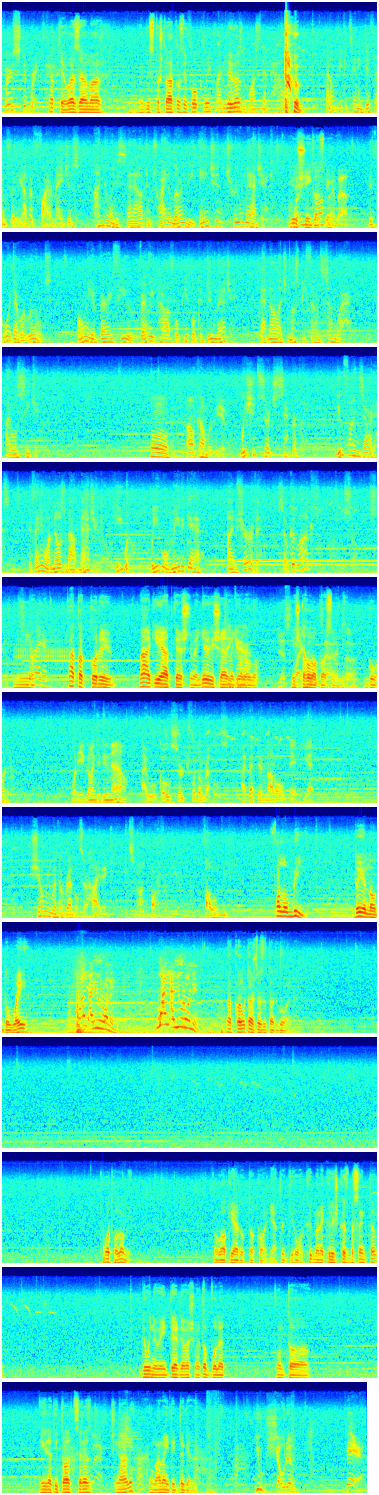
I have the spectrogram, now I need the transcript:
First, a break. hát jó, ezzel már majd biztos találkozni fogok még My idővel. have lost their power. I don't think it's any different for the other fire mages. I'm going to set out and try to learn the ancient true magic. Jó What are you talking about? Before there were runes, only a very few, very powerful people could do magic. That knowledge must be found somewhere. I will seek it. Hmm, I'll come with you. We should search separately. You find Xardas. If anyone knows about magic, he will. We will meet again. I'm sure of it. So good luck. See you later. Hát akkor ő mágiát keresni megy, ő is elmegy care. valahova. Just És like te hova akarsz menni? huh? Gorn. What are you going to do now? I will go search for the rebels. I bet they're not all dead yet. Show me where the rebels are hiding. It's not far from here. Follow me. Follow me. Do you know the way? Why are you running? Why are you running? Akkor mutasd az utat, Gorn. Volt valami? Ó, valaki eldobta a kardját, egy jó menekülés közben szerintem. Gyógynövényt érdemes, mert abból lehet pont a életitalt szerez csinálni. Ó, már megint egy dögevű. You showed him. There.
